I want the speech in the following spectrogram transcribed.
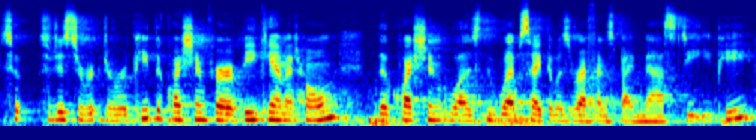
So, so just to, re to repeat the question for BCAM at home, the question was the website that was referenced by Mass DEP.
